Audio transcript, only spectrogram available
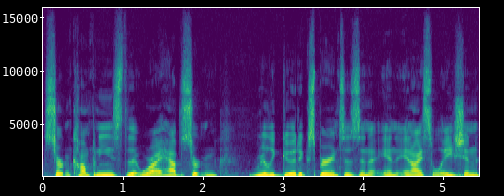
certain companies that where I have certain really good experiences in, a, in in isolation,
